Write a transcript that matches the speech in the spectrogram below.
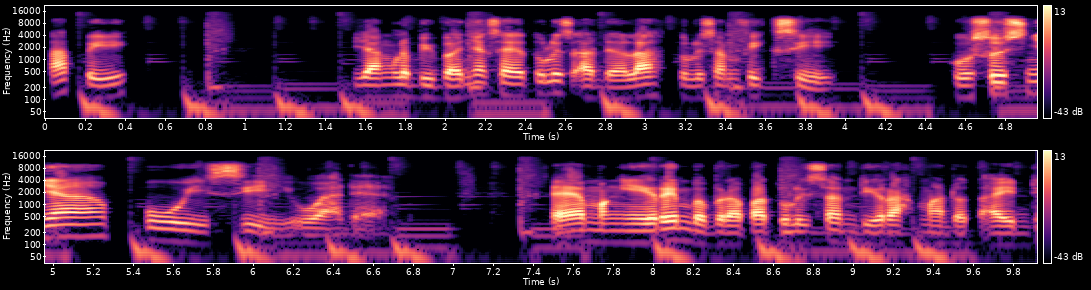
Tapi yang lebih banyak saya tulis adalah tulisan fiksi, khususnya puisi. Wadah. Saya mengirim beberapa tulisan di rahma.id,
